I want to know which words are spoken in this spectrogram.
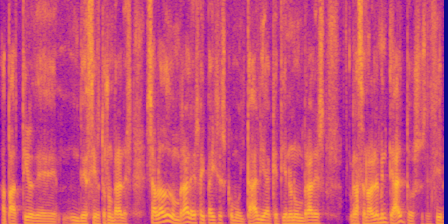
a partir de, de ciertos umbrales. Se ha hablado de umbrales, hay países como Italia que tienen umbrales razonablemente altos, es decir,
